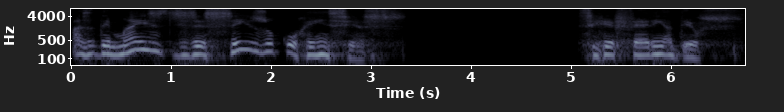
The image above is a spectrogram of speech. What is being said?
as demais 16 ocorrências se referem a Deus.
